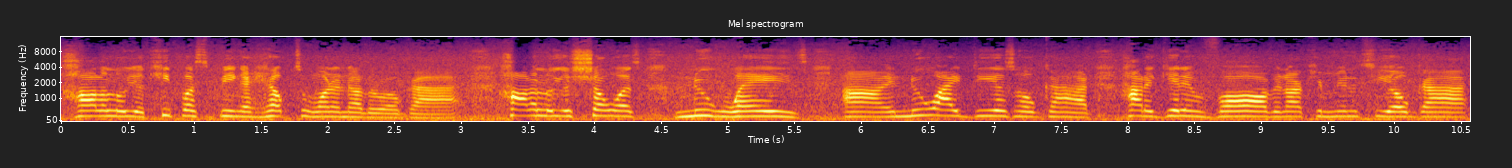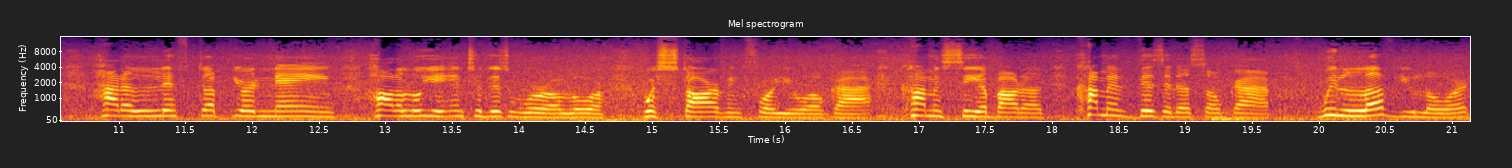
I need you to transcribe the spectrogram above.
Hallelujah. Keep us being a help to one another, oh God. Hallelujah. Show us new ways uh, and new ideas, oh God, how to get involved in our community, oh God, how to lift up your name, hallelujah, into this world, Lord. We're starving for you, oh God. Come and see about us. Come and visit us, oh God. We love you, Lord.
